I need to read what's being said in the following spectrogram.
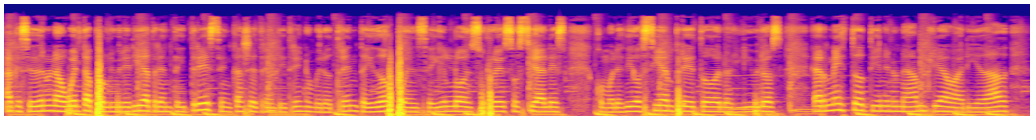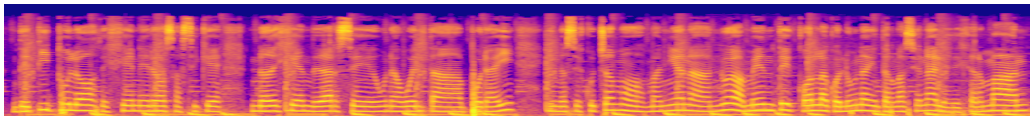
a que se den una vuelta por Librería 33, en calle 33, número 32. Pueden seguirlo en sus redes sociales. Como les digo siempre, todos los libros Ernesto tienen una amplia variedad de títulos, de géneros, así que no dejen de darse una vuelta por ahí y nos escuchamos mañana nuevamente con la columna de internacionales de Germán,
